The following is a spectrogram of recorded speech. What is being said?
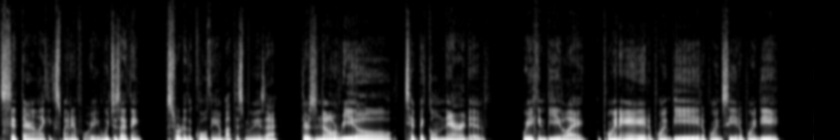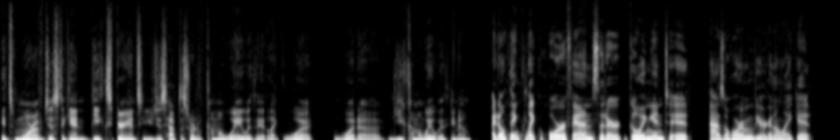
sit there and like explain it for you. Which is, I think, sort of the cool thing about this movie is that there's no real typical narrative where you can be like point A to point B to point C to point D. It's more of just again the experience, and you just have to sort of come away with it, like what what uh you come away with, you know. I don't think like horror fans that are going into it as a horror movie are to like it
